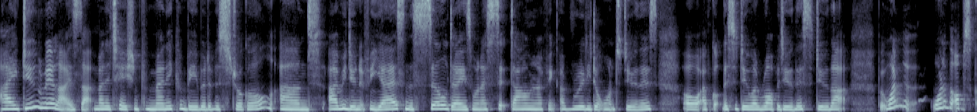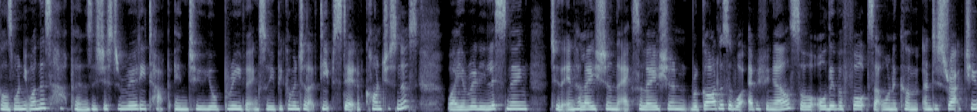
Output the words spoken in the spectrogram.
I do realize that meditation for many can be a bit of a struggle, and I've been doing it for years. And there's still days when I sit down and I think I really don't want to do this, or I've got this to do, I'd rather do this, do that. But one one of the obstacles when when this happens is just to really tap into your breathing, so you become into that deep state of consciousness where you're really listening to the inhalation, the exhalation, regardless of what everything else or all the other thoughts that want to come and distract you,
